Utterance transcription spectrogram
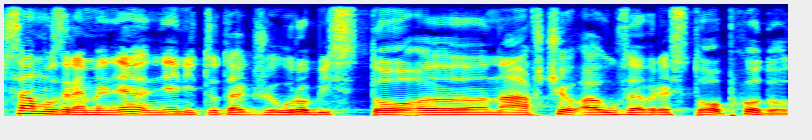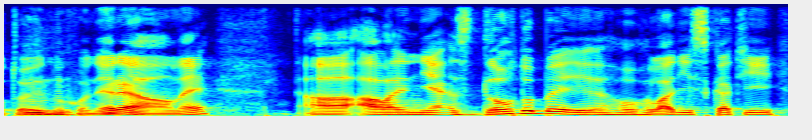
samozrejme, není to tak, že urobí 100 e, návštev a uzavrie 100 obchodov, to je mm-hmm. jednoducho nereálne. Ale ne, z dlhodobého hľadiska ti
